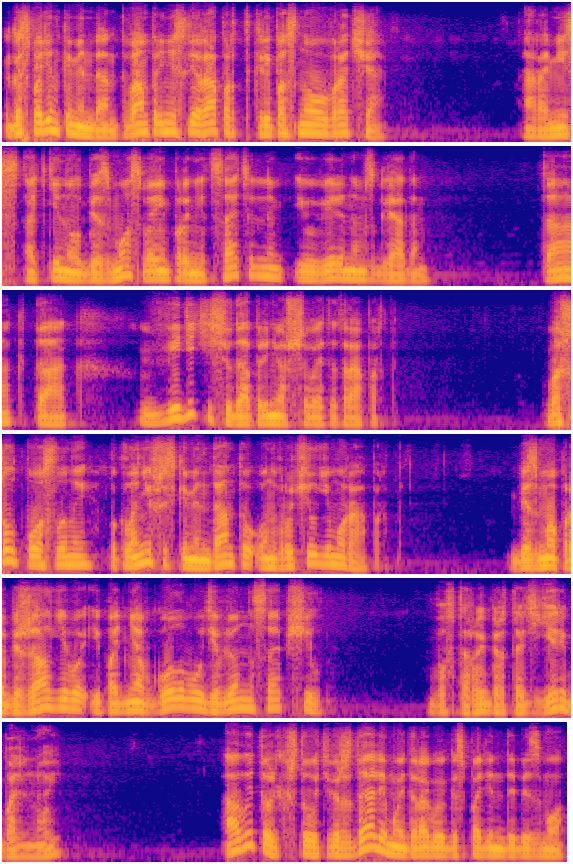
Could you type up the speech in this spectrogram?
Господин комендант, вам принесли рапорт крепостного врача. Арамис окинул Безмо своим проницательным и уверенным взглядом. Так, так. Введите сюда принесшего этот рапорт. Вошел посланный, поклонившись коменданту, он вручил ему рапорт. Безмо пробежал его и, подняв голову, удивленно сообщил: "Во второй Бертадьере больной". А вы только что утверждали, мой дорогой господин де Безмо,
